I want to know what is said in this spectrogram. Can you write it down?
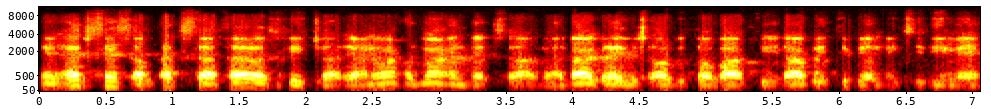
In absence of extra thyroid feature يعني واحد ما عنده extra معدة graves or بتوباتي لا بريتيبيال ميكسيديما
